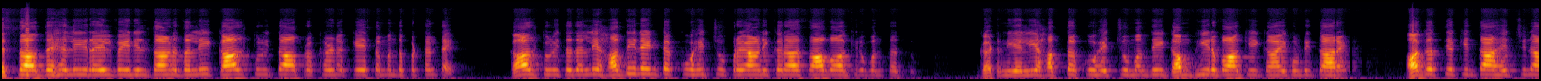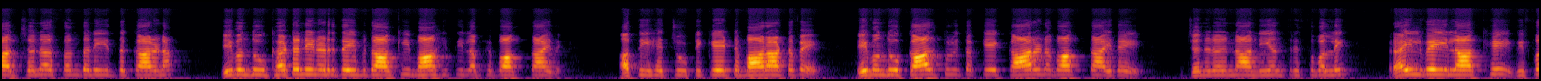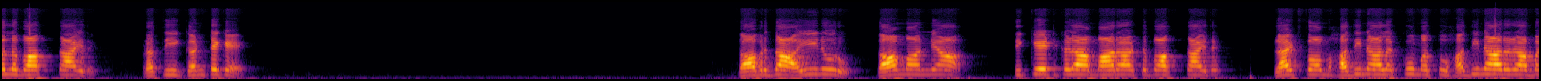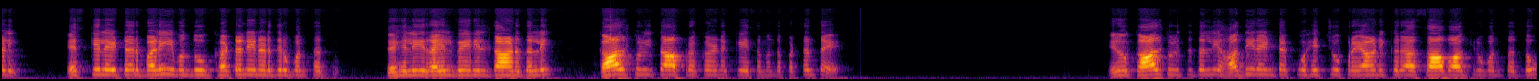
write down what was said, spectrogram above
S Delhi railway ನಿಲ್ದಾಣದಲ್ಲಿ ಕಾಲ್ ತುಳಿತ ಪ್ರಕರಣಕ್ಕೆ ಸಂಬಂಧಪಟ್ಟಂತೆ, ಕಾಲ್ ತುಳಿತದಲ್ಲಿ ಹದಿನೆಂಟಕ್ಕೂ ಹೆಚ್ಚು ಪ್ರಯಾಣಿಕರ ಸಾವಾಗಿರುವಂತದ್ದು ಘಟನೆಯಲ್ಲಿ ಹತ್ತಕ್ಕೂ ಹೆಚ್ಚು ಮಂದಿ ಗಂಭೀರವಾಗಿ ಗಾಯಗೊಂಡಿದ್ದಾರೆ. ಅಗತ್ಯಕ್ಕಿಂತ ಹೆಚ್ಚಿನ ಜನಸಂದಣಿ ಇದ್ದ ಕಾರಣ ಈ ಒಂದು ಘಟನೆ ನಡೆದಿದೆ ಎಂಬುದಾಗಿ ಮಾಹಿತಿ ಲಭ್ಯವಾಗ್ತಾ ಇದೆ. ಅತಿ ಹೆಚ್ಚು ಟಿಕೆಟ್ ಮಾರಾಟವೇ ಈ ಒಂದು ಕಾಲ್ ತುಳಿತಕ್ಕೆ ಕಾರಣವಾಗ್ತಾ ಇದೆ. ಜನರನ್ನ ನಿಯಂತ್ರಿಸುವಲ್ಲಿ ರೈಲ್ವೆ ಇಲಾಖೆ ವಿಫಲವಾಗ್ತಾ ಇದೆ. ಪ್ರತಿ ಗಂಟೆಗೆ ಸಾವಿರದ ಐನೂರು ಸಾಮಾನ್ಯ ಟಿಕೆಟ್ಗಳ ಮಾರಾಟವಾಗ್ತಾ ಇದೆ. ಪ್ಲಾಟ್ಫಾರ್ಮ್ ಹದಿನಾಲ್ಕು ಮತ್ತು ಹದಿನಾರರ ಬಳಿ, ಎಸ್ಕೆಲೇಟರ್ ಬಳಿ ಒಂದು ಘಟನೆ ನಡೆದಿರುವಂತದ್ದು ದೆಹಲಿ ರೈಲ್ವೆ ನಿಲ್ದಾಣದಲ್ಲಿ ಕಾಲ್ ತುಳಿತ ಪ್ರಕರಣಕ್ಕೆ ಸಂಬಂಧಪಟ್ಟಂತೆ ಇನ್ನು ಕಾಲ್ ತುಳಿತದಲ್ಲಿ ಹದಿನೆಂಟಕ್ಕೂ ಹೆಚ್ಚು ಪ್ರಯಾಣಿಕರ ಸಾವಾಗಿರುವಂತದ್ದು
